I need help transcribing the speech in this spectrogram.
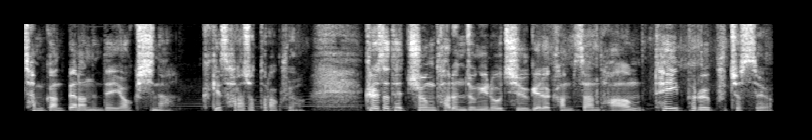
잠깐 빼놨는데 역시나 그게 사라졌더라고요. 그래서 대충 다른 종이로 지우개를 감싼 다음 테이프를 붙였어요.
